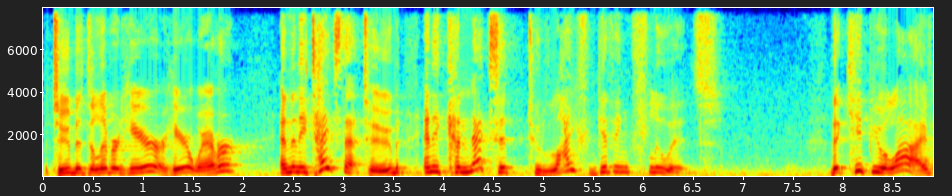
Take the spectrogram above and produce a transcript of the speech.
The tube is delivered here or here, wherever, and then he takes that tube and he connects it to life giving fluids that keep you alive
